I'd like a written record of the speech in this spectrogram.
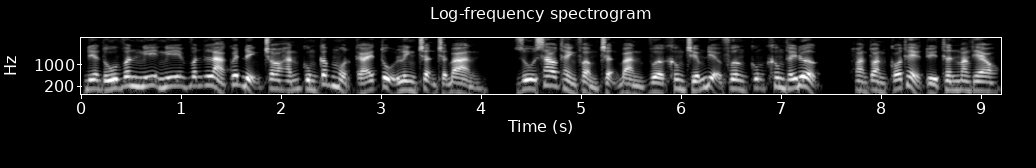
Điền Tú Vân nghĩ nghĩ vẫn là quyết định cho hắn cung cấp một cái tụ linh trận trận bàn, dù sao thành phẩm trận bàn vừa không chiếm địa phương cũng không thấy được, hoàn toàn có thể tùy thân mang theo,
